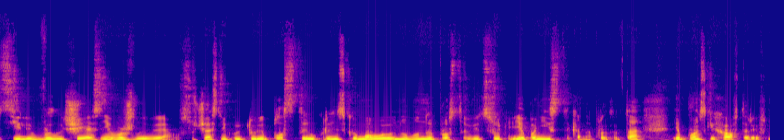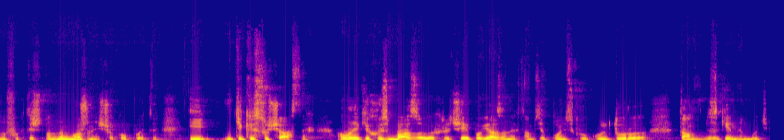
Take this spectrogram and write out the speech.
цілі величезні, важливі в сучасній культурі пласти українською мовою, ну вони просто відсутні. Японістика, наприклад, та японських авторів ну фактично не можна нічого купити. І не тільки сучасних, але якихось базових речей, пов'язаних там з японською культурою, там з яким-небудь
